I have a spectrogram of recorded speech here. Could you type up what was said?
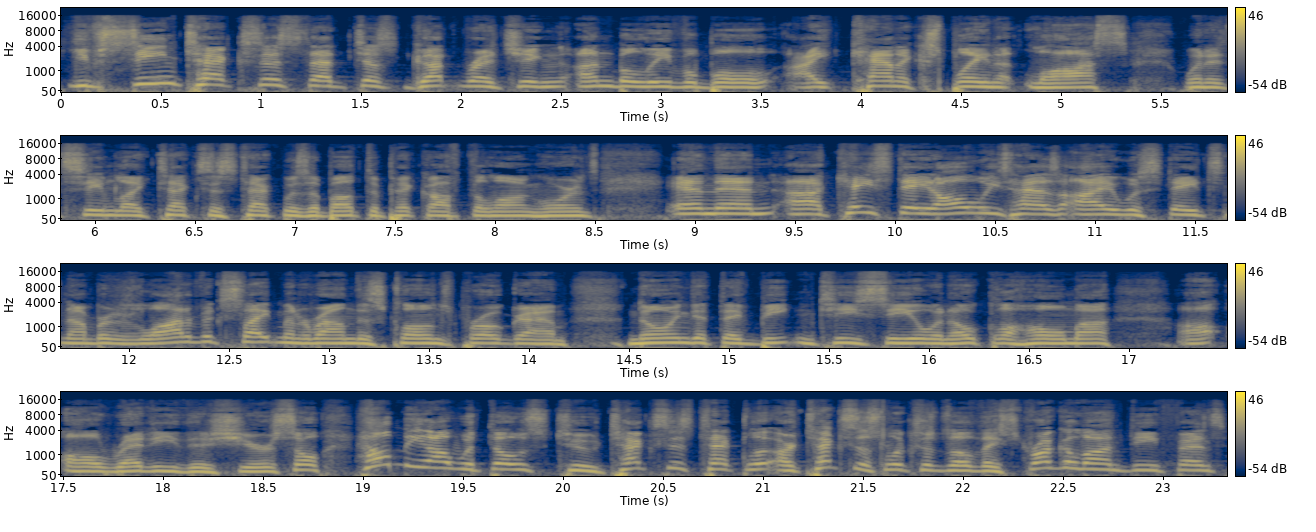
you've seen Texas that just gut wrenching, unbelievable. I can't explain it loss when it seemed like Texas Tech was about to pick off the Longhorns, and then uh, K State always has Iowa State's number. There's a lot of excitement around this clones program, knowing that they've beaten TCU and Oklahoma uh, already this year. So, help me out with those two. Texas Tech or Texas looks as though they struggle on defense,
